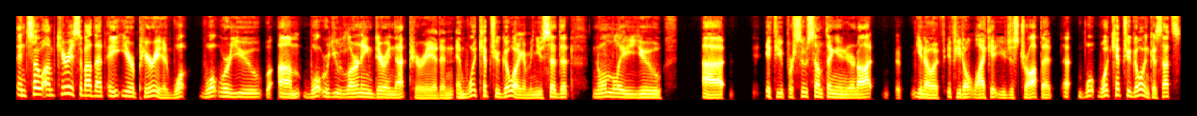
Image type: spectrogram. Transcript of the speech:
And so I'm curious about that eight year period. What what were you um what were you learning during that period and and what kept you going? I mean, you said that normally you uh if you pursue something and you're not, you know, if, if you don't like it, you just drop it. Uh, what, what kept you going? Because that's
